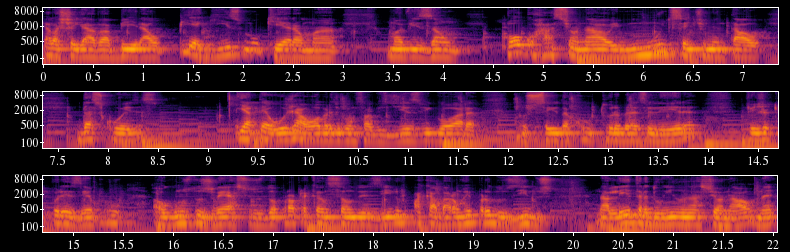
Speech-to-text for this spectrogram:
Ela chegava a beirar o pieguismo, que era uma, uma visão pouco racional e muito sentimental das coisas. E até hoje a obra de Gonçalves Dias vigora no seio da cultura brasileira. Veja que, por exemplo, alguns dos versos da própria canção do exílio acabaram reproduzidos na letra do hino nacional, né?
